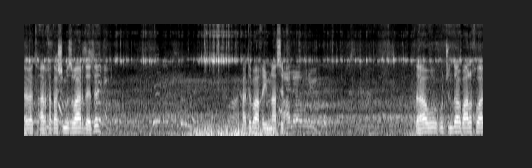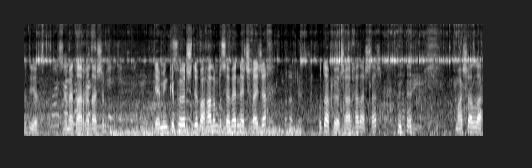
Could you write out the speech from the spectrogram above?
Evet arkadaşımız var dedi. Hadi bakayım nasip. Daha ucunda balık var diyor. Mehmet arkadaşım. Deminki pörçtü. Bakalım bu sefer ne çıkacak. Bu da pır. Bu da pörç arkadaşlar. Maşallah.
